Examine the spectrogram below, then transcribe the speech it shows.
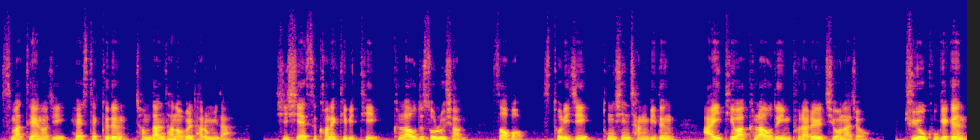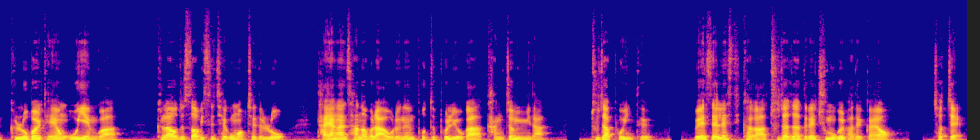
스마트 에너지, 헬스테크 등 첨단 산업을 다룹니다. CCS 커넥티비티, 클라우드 솔루션, 서버, 스토리지, 통신 장비 등 IT와 클라우드 인프라를 지원하죠. 주요 고객은 글로벌 대형 OEM과 클라우드 서비스 제공업체들로 다양한 산업을 아우르는 포트폴리오가 강점입니다. 투자 포인트. 왜 셀레스티카가 투자자들의 주목을 받을까요? 첫째,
